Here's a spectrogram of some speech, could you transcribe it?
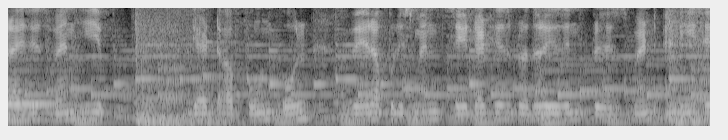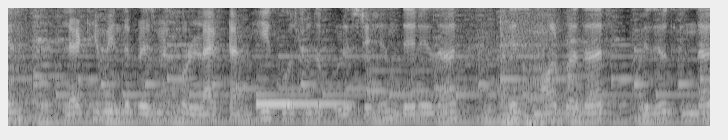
arises when he get a phone call where a policeman said that his brother is in imprisonment and he says let him in the imprisonment for lifetime. He goes to the police station. There is a his small brother Vidyut in the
